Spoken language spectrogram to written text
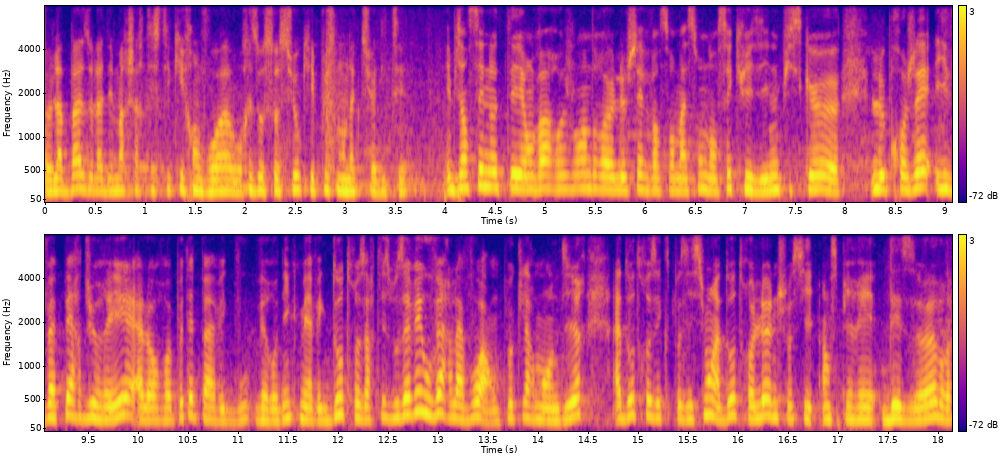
euh, la base de la démarche artistique qui renvoie aux réseaux sociaux, qui est plus mon actualité. Eh bien, c'est noté. On va rejoindre le chef Vincent Masson dans ses cuisines, puisque euh, le projet, il va perdurer. Alors, peut-être pas avec vous, Véronique, mais avec d'autres artistes. Vous avez ouvert la voie, on peut clairement le dire, à d'autres expositions, à d'autres lunchs aussi inspirés des œuvres.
